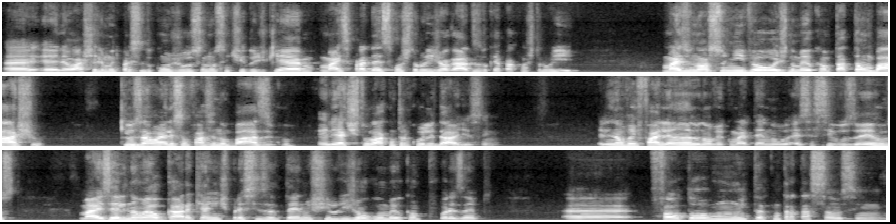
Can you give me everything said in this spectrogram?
É, ele, eu acho ele muito parecido com o Justo no sentido de que é mais para desconstruir jogadas do que para construir. Mas o nosso nível hoje no meio-campo tá tão baixo que o Zé Wellison fazendo o básico, ele é titular com tranquilidade, assim. Ele não vem falhando, não vem cometendo excessivos erros, mas ele não é o cara que a gente precisa ter no estilo de jogo no meio-campo, por exemplo. É, faltou muita contratação, assim.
